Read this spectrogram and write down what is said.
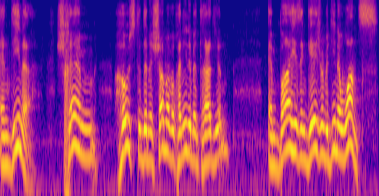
and Dinah. Shechem hosted the neshama of Hanina ben Teradyon, and by his engagement with Dinah once,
